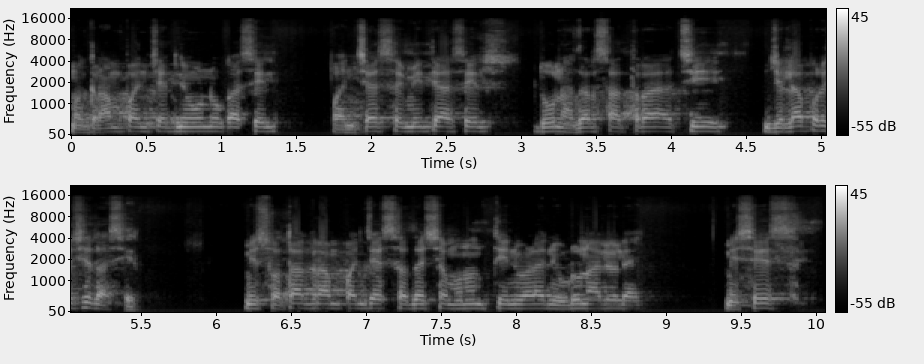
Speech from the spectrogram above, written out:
मग ग्रामपंचायत निवडणूक असेल पंचायत समिती असेल दोन हजार सतराची जिल्हा परिषद असेल मी स्वतः ग्रामपंचायत सदस्य म्हणून तीन वेळा निवडून आलेलो आहे. मिसेस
